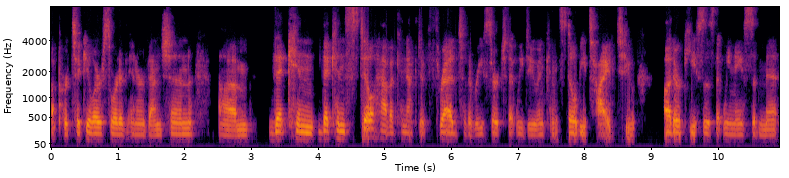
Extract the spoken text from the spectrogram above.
a particular sort of intervention um, that can that can still have a connective thread to the research that we do and can still be tied to other pieces that we may submit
